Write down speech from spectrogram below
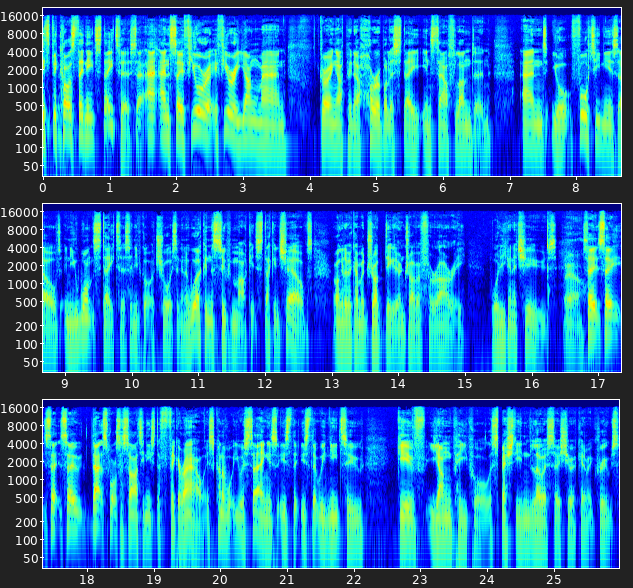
it's because they need status. A- And, so if you're a, if you're a young man growing up in a horrible estate in South London. And you're 14 years old and you want status, and you've got a choice. I'm going to work in the supermarket stacking shelves, or I'm going to become a drug dealer and drive a Ferrari. What are you going to choose? So, so, so, so that's what society needs to figure out. It's kind of what you were saying is, is that is that we need to give young people, especially in lower socioeconomic groups,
